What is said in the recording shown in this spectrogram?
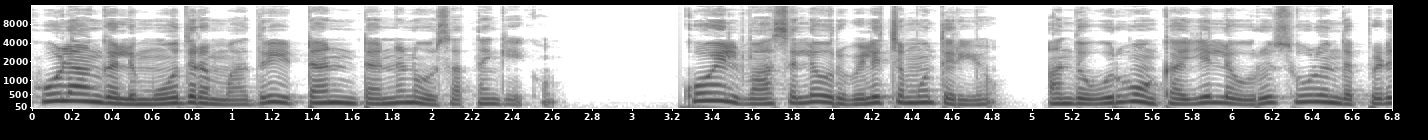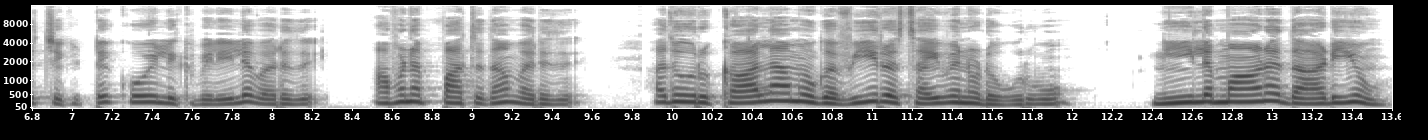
கூழாங்கல் மோதுற மாதிரி டன் டன்னு ஒரு சத்தம் கேட்கும். கோயில் வாசல்ல ஒரு வெளிச்சமும் தெரியும். அந்த உருவம் கையில் ஒரு சூளுந்த பிடிச்சிக்கிட்டு கோயிலுக்கு வெளியில வருது. அவனை பார்த்து தான் வருது. அது ஒரு காலாமுக வீர சைவனோட உருவம். நீளமான தாடியும்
